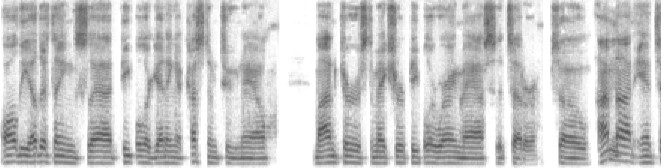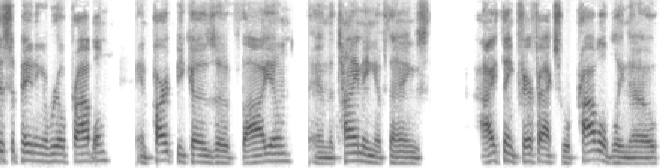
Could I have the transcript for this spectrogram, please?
all the other things that people are getting accustomed to now. Monitors to make sure people are wearing masks, etc. So I'm not anticipating a real problem, in part because of volume and the timing of things I think Fairfax will probably know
